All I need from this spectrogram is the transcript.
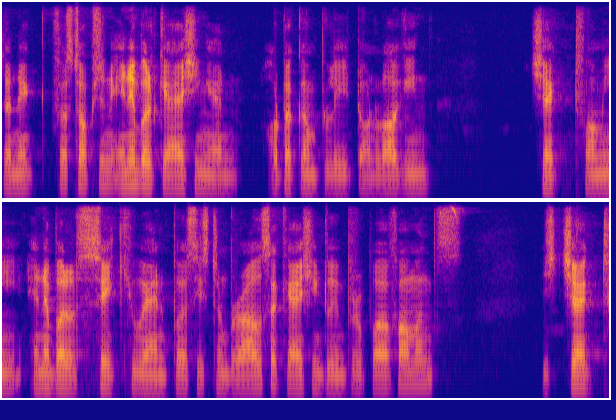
The next first option, enable caching and autocomplete on login. Checked for me. Enable secure and persistent browser caching to improve performance. Is checked.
